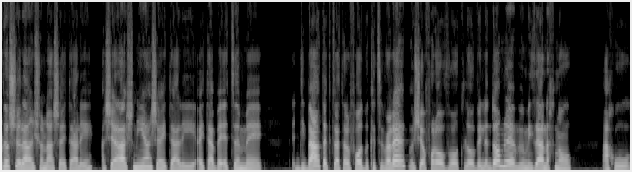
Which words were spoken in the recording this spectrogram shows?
זו השאלה הראשונה שהייתה לי. השאלה השנייה שהייתה לי הייתה בעצם, דיברת קצת על הפרעות בקצב הלב, שיכול להוביל לדום לב, ומזה אנחנו, אנחנו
